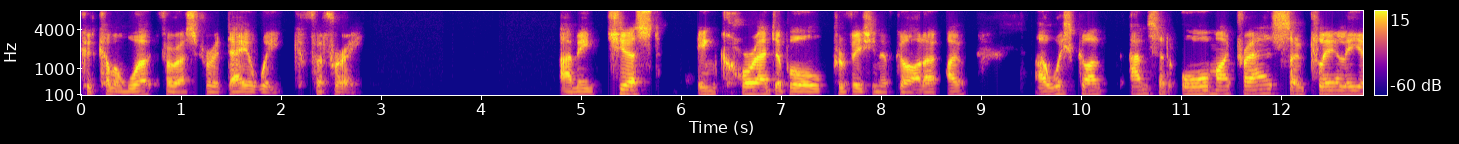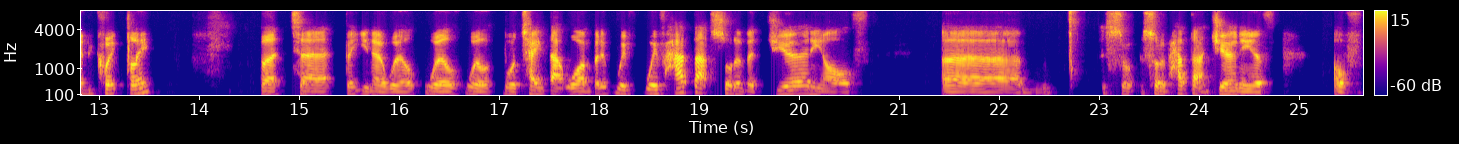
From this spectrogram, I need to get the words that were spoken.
could come and work for us for a day a week for free. I mean, just incredible provision of God. I, I, I wish God answered all my prayers so clearly and quickly but uh, but you know we'll we'll we'll we'll take that one. But we've we've had that sort of a journey of um, so, sort of had that journey of of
